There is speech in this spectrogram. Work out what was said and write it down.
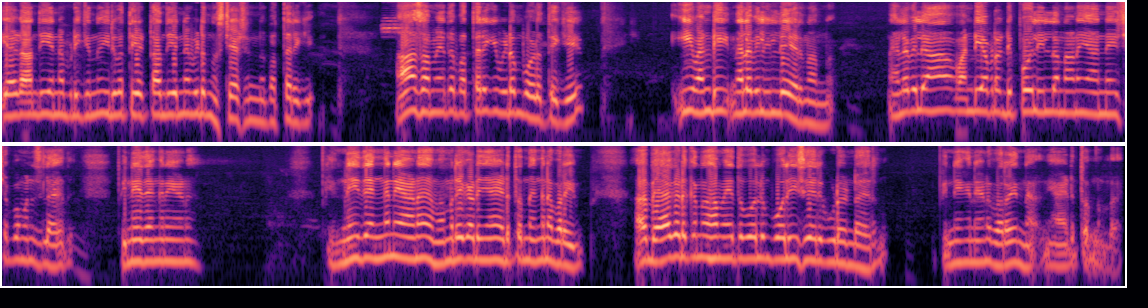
ഏഴാം തീയതി എന്നെ പിടിക്കുന്നു ഇരുപത്തി എട്ടാം തീയതി എന്നെ വിടുന്നു സ്റ്റേഷനിൽ നിന്ന് പത്തരയ്ക്ക്. ആ സമയത്ത് പത്തരയ്ക്ക് വിടുമ്പോഴത്തേക്ക് ഈ വണ്ടി നിലവിലില്ലായിരുന്നു അന്ന്. നിലവിൽ ആ വണ്ടി അവിടെ ഡിപ്പോയിൽ ഇല്ലെന്നാണ് ഞാൻ അന്വേഷിച്ചപ്പോൾ മനസ്സിലായത്. പിന്നെ ഇതെങ്ങനെയാണ്? പിന്നെ ഇതെങ്ങനെയാണ്? മെമ്മറി കാർഡ് ഞാൻ എടുത്തെന്ന് എങ്ങനെ പറയും? ആ ബാഗ് എടുക്കുന്ന സമയത്ത് പോലും പോലീസുകാർ കൂടെ ഉണ്ടായിരുന്നു. പിന്നെ എങ്ങനെയാണ് പറയുന്നത്? ഞാൻ എടുത്തെന്നുള്ളത്.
